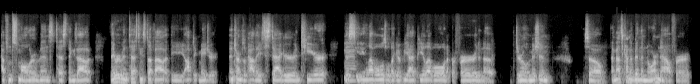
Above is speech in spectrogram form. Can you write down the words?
have some smaller events to test things out. They were even testing stuff out at the Optic Major in terms of how they stagger and tier the Mm. seating levels with like a VIP level and a preferred and a general admission. So, and that's kind of been the norm now for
